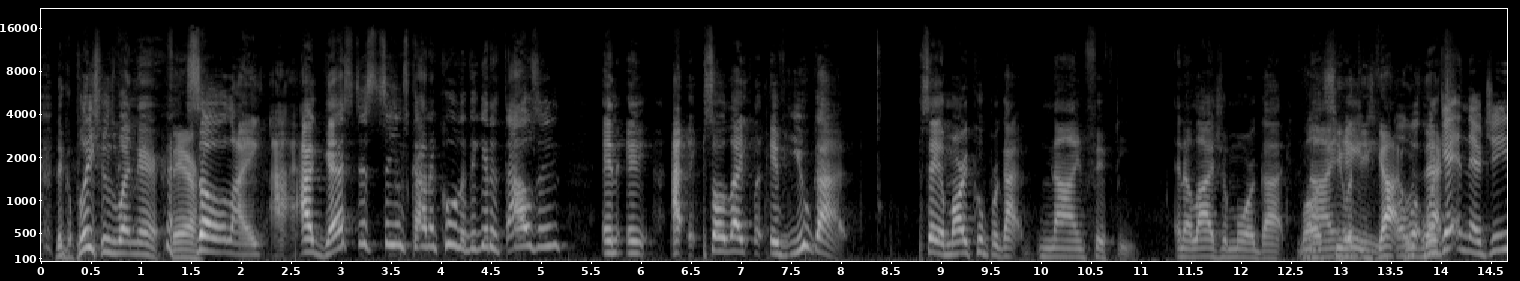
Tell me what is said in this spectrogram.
the completions wasn't there. Fair. So like, I, I guess this seems kind of cool if you get a thousand. And, and I, so like, if you got, say, Amari Cooper got nine fifty, and Elijah Moore got well, let's see what he's got. Well, we're next? getting there, G.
